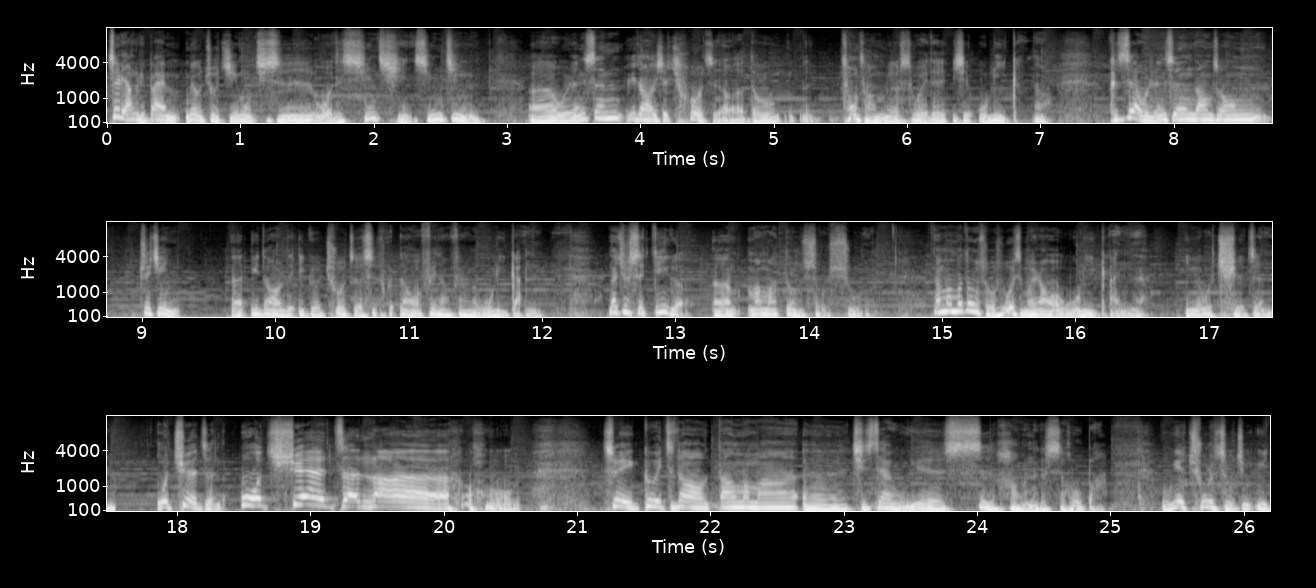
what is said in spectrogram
这两个礼拜没有做节目，其实我的心情心境，呃，我人生遇到一些挫折，都通常没有所谓的一些无力感啊。可是在我人生当中，最近呃遇到的一个挫折是让我非常非常的无力感，那就是第一个呃，妈妈动手术。那妈妈动手术为什么让我无力感呢？因为我确诊了，我确诊了，我确诊了。所以各位知道，当妈妈呃，其实在五月四号那个时候吧，五月初的时候就预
